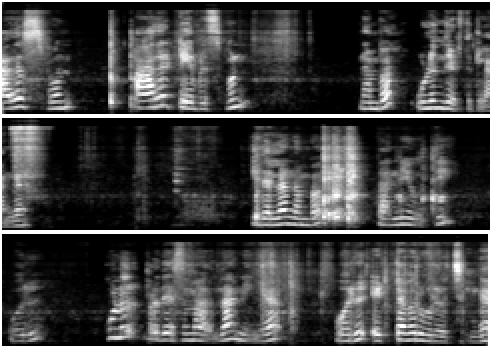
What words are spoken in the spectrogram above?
அரை ஸ்பூன் அரை டேபிள் ஸ்பூன் நம்ம உளுந்து எடுத்துக்கலாங்க. இதெல்லாம் நம்ம தண்ணி ஊற்றி ஒரு குளிர் பிரதேசமாக இருந்தால் நீங்கள் ஒரு எட்டு ஹவர் ஊற வச்சுக்கோங்க.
